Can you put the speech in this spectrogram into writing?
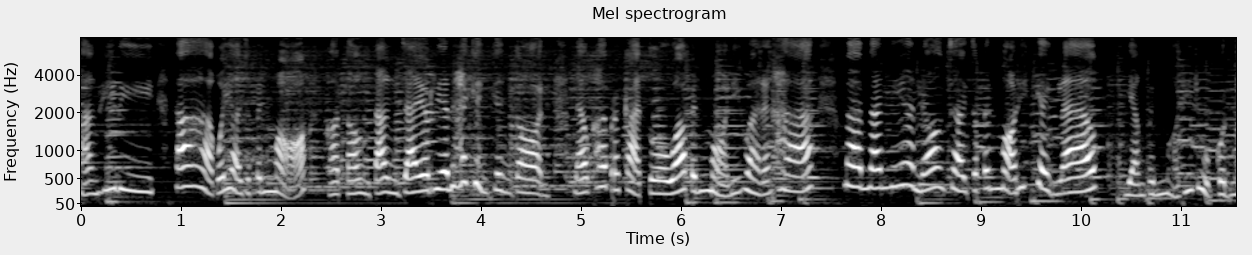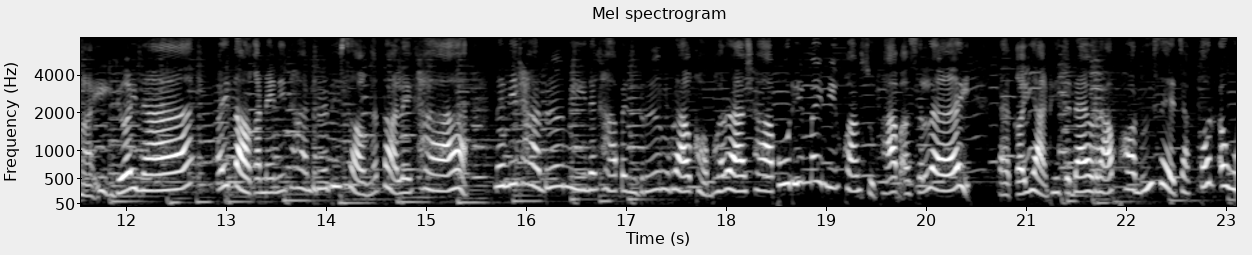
ทางที่ดี ถ้าหากว่าอยากจะเป็นหมอ ก็ต้องตั้งใจเรียนให้เก่งๆก่อน แล้วค่อยประกาศตัวว่าเป็นหมอดีกว่านะคะแบบนั้นเนี่ยนอกจากจะเป็นหมอที่เก่งแล้ว ยังเป็นหมอที่ถูกกฎหมายอีกด้วยนะ ไปต่อกันในนิทานเรื่องที่สองกันต่อเลยค่ะ ในนิทานเรื่องนี้นะคะ เป็นเรื่องราวของพระราชาผู้ที่ไม่มีความสุภาพเอาซะเลย แต่ก็อยากที่จะได้รับพรวิเศษจากต้นอะโว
